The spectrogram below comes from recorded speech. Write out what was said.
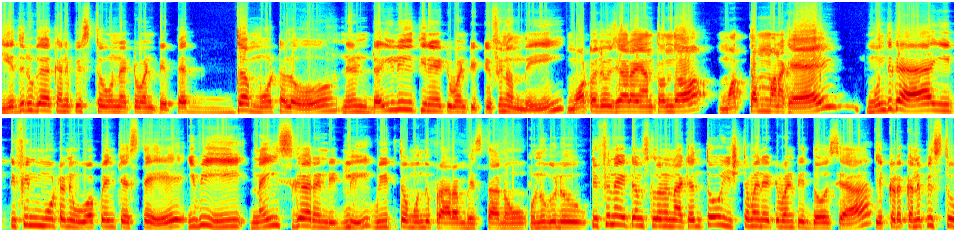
ఎదురుగా కనిపిస్తూ ఉన్నటువంటి పెద్ద మూటలో నేను డైలీ తినేటువంటి టిఫిన్ ఉంది. మూట చూసారా ఎంత ఉందో మొత్తం మనకే ముందుగా ఈ టిఫిన్ మూటని ఓపెన్ చేస్తే ఇవి నైస్గా రెండు ఇడ్లీ వీటితో ముందు ప్రారంభిస్తాను. పునుగులు టిఫిన్ ఐటమ్స్లో నాకు ఎంతో ఇష్టమైనటువంటి దోశ ఇక్కడ కనిపిస్తూ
